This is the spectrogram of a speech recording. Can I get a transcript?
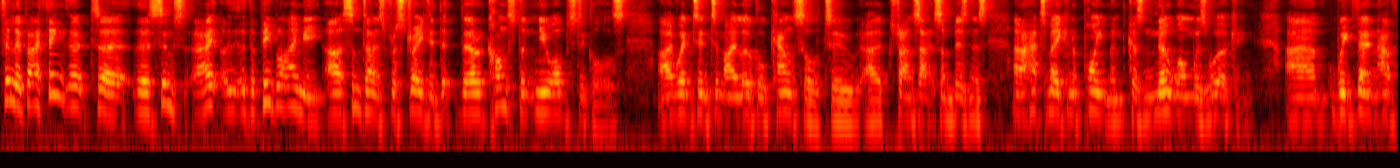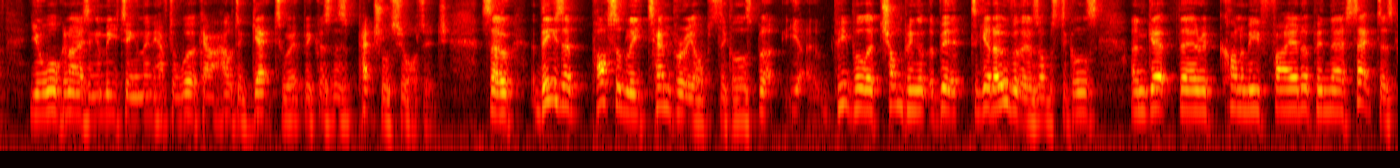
Philip, I think that uh, some, I, the people I meet are sometimes frustrated that there are constant new obstacles. I went into my local council to uh, transact some business and I had to make an appointment because no one was working. Um, we then have you're organising a meeting and then you have to work out how to get to it because there's a petrol shortage. So these are possibly temporary obstacles, but people are chomping at the bit to get over those obstacles and get their economy fired up in their sectors.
